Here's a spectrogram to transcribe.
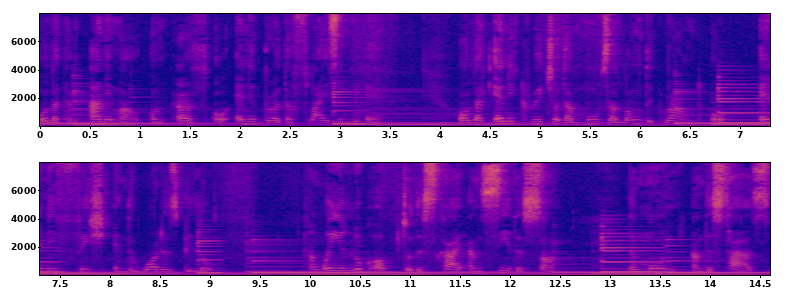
or like an animal on earth, or any bird that flies in the air or like any creature that moves along the ground, or any fish in the waters below. And when you look up to the sky and see the sun, the moon, and the stars,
